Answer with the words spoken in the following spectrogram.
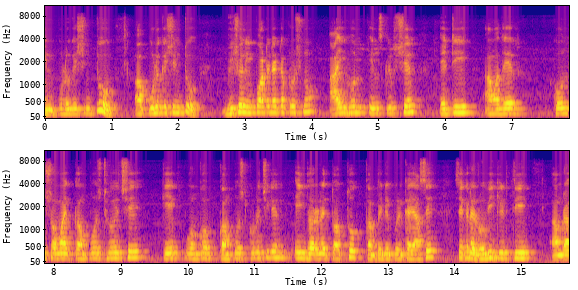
in Pulakeshin two of Pulakeshin two ভীষণ ইম্পর্টেন্ট একটা প্রশ্ন আই হোল ইনস্ক্রিপশন এটি আমাদের কোন সময় কম্পোস্ট হয়েছে, কে কম্পোস্ট করেছিলেন, এই ধরনের তথ্য কম্পিটিভ পরীক্ষায় আসে। সেখানে রবি কীর্তি, আমরা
